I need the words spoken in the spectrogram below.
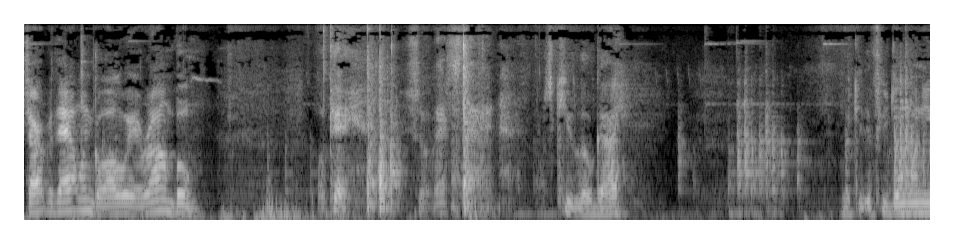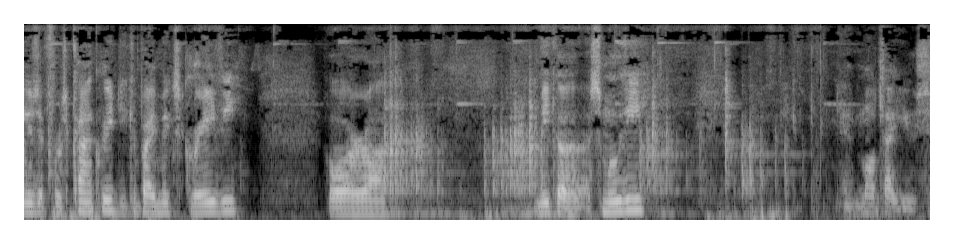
start with that one go all the way around boom okay so that's that it's a cute little guy Look, if you don't want to use it for concrete, you can probably mix gravy or uh, make a, a smoothie. Multi-use.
